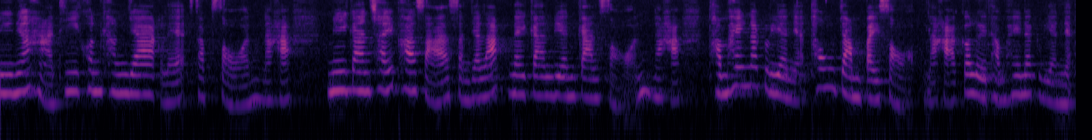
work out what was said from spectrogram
มีเนื้อหาที่ค่อนข้างยากและซับซ้อนนะคะ มีการใช้ภาษาสัญลักษณ์ในการเรียนการสอนนะคะทำให้นักเรียนเนี่ยท่องจำไปสอบนะคะ ก็เลยทำให้นักเรียนเนี่ย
